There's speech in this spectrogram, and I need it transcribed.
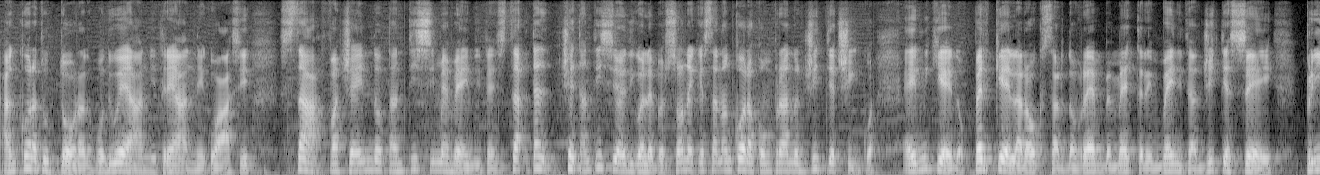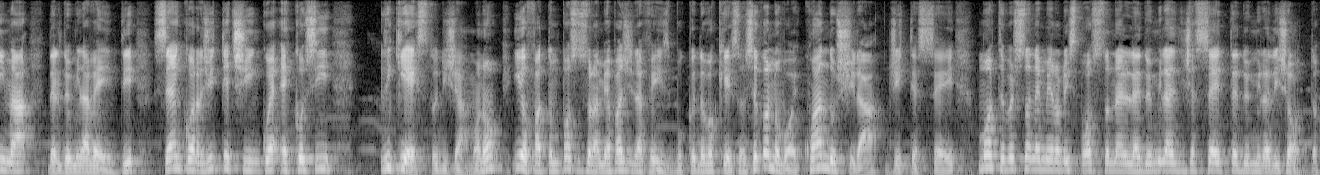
ancora tuttora, dopo due anni, tre anni quasi, sta facendo tantissime vendite. C'è tantissime di quelle persone che stanno ancora comprando GTA 5. E mi chiedo perché la Rockstar dovrebbe mettere in vendita GTA 6 prima del 2020 se ancora GTA 5 è così richiesto, diciamo, no? Io ho fatto un post sulla mia pagina Facebook dove ho chiesto, secondo voi, quando uscirà GTA 6? Molte persone mi hanno risposto nel 2017-2018,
